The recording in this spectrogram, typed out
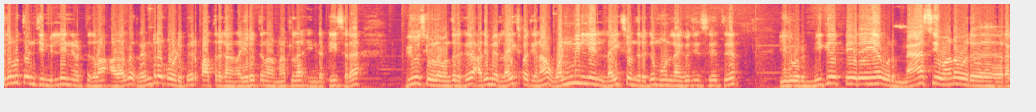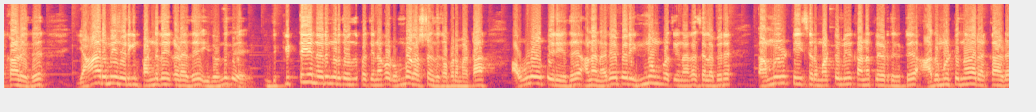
இருபத்தஞ்சு மில்லியன் எடுத்துக்கலாம். அதாவது ரெண்டரை கோடி பேர் பார்த்துருக்காங்க இருபத்தி நாலு மணி நேரத்துல இந்த டீசரை வியூஸ் இவ்வளவு வந்திருக்கு. அதே மாதிரி லைக்ஸ் பாத்தீங்கன்னா ஒன் மில்லியன் லைக்ஸ் வந்திருக்கு. மூணு லாங்குவேஜும் சேர்த்து. இது ஒரு மிகப்பெரிய ஒரு மேசிவான ஒரு ரெக்கார்டு இது. யாருமே இது வரைக்கும் பண்ணதே கிடையாது. இது வந்து இது கிட்டையே நெருங்குறது வந்து பாத்தீங்கன்னாக்கா ரொம்ப கஷ்டம். இதுக்கப்புறமேட்டா அவ்வளோ பெரிய இது. ஆனா நிறைய பேர் இன்னும் பாத்தீங்கன்னாக்கா சில பேர் தமிழ் டீச்சர் மட்டுமே கணக்குல எடுத்துக்கிட்டு அது மட்டும்தான் ரெக்கார்டு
